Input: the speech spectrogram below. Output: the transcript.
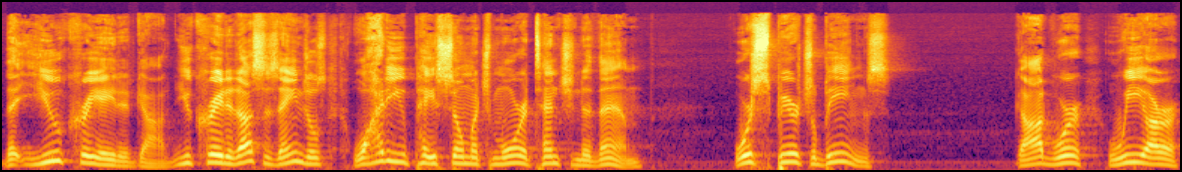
that you created, God? You created us as angels. Why do you pay so much more attention to them? We're spiritual beings. God, we're we are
